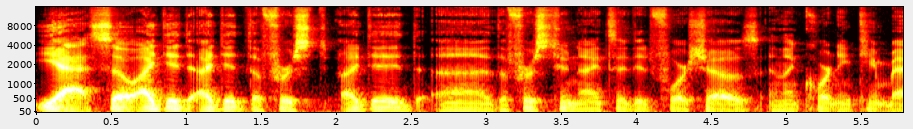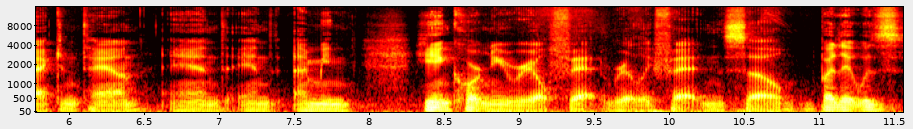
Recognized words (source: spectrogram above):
yeah. So I did. I did the first. I did uh, the first two nights. I did four shows, and then Courtney came back in town, and and I mean, he and Courtney real fit, really fit, and so. But it was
